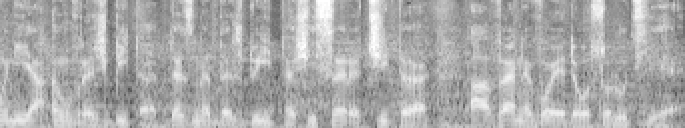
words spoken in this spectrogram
România învrăjbită, deznădăjduită și sărăcită avea nevoie de o soluție.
